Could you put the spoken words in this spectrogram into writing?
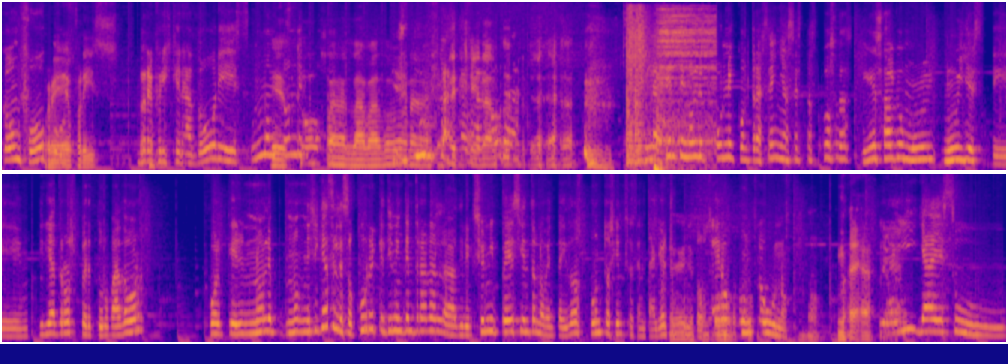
con focos, Refris. refrigeradores, un montón de cosas. Lavadora. Estufa, la gente no le pone contraseñas a estas cosas y es algo muy, muy, este, diría Dross, perturbador porque no le, no, ni siquiera se les ocurre que tienen que entrar a la dirección IP 192.168.0.1 No. y ahí ya es su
